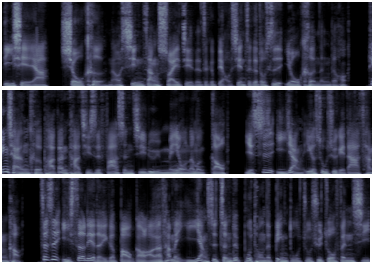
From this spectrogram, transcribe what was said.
低血压、休克，然后心脏衰竭的这个表现，这个都是有可能的哈。听起来很可怕，但它其实发生几率没有那么高，也是一样一个数据给大家参考。这是以色列的一个报告啊，那他们一样是针对不同的病毒株去做分析。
